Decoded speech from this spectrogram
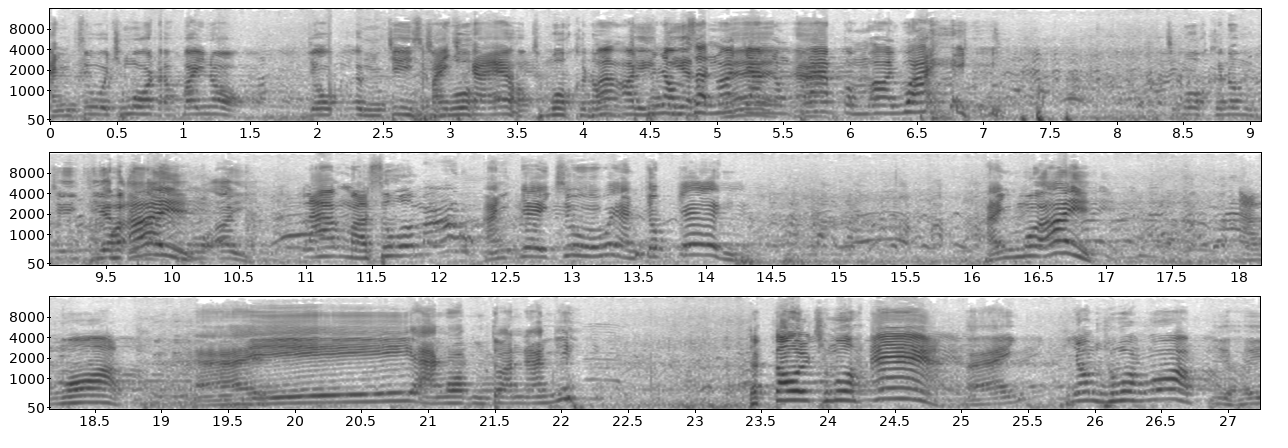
អញសួរឈ្មោះដើម្បីណោ ចូលអឹមជីស្បែកឆ្កែហ៎ឈ្មោះក្នុងមកឲ្យជីខ្ញុំជាតិសិនមកចាំខ្ញុំប្រាប់កុំឲ្យវាយឈ្មោះក្នុងជីជាតិឈ្មោះអីឈ្មោះអីឡើងមកសួរមកអញដេកសួរវិញអញចុកជើងអញឈ្មោះអីអាងាប់អីអាងាប់មិនតាន់អញនេះតកូលឈ្មោះអាឯងខ្ញុំឈ្មោះងាប់យីហេ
